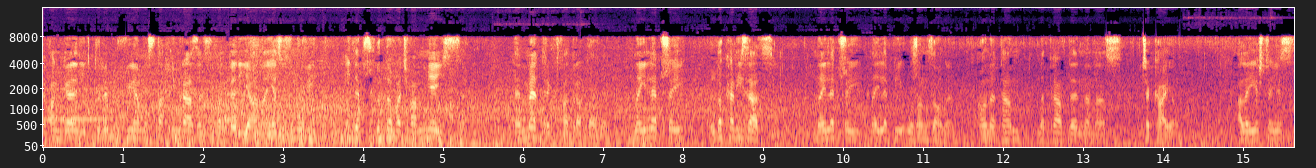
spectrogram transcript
Ewangelii, które mówiłem ostatnim razem z Ewangelii Jana. Jezus mówi, idę przygotować wam miejsce. Te metry kwadratowe w najlepszej lokalizacji, najlepszej, najlepiej urządzone. One tam naprawdę na nas czekają. Ale jeszcze jest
